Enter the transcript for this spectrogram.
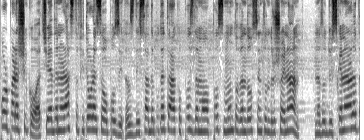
Por parashikohet që edhe në rast të fitores së opozitës, disa deputetë të AKP-së dhe MHP-së mund të vendosin të ndryshojnë anë, Në të dy skenarët,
